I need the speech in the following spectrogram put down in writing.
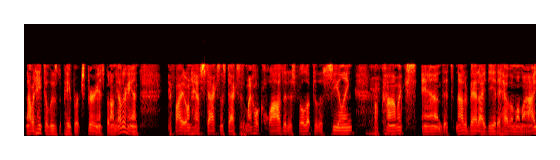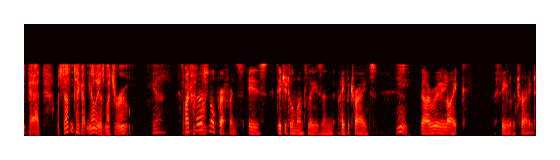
And I would hate to lose the paper experience. But on the other hand, if I don't have stacks and stacks, of my whole closet is filled up to the ceiling of comics, and it's not a bad idea to have them on my iPad, which doesn't take up nearly as much room. Yeah. So My kinda like- personal preference is digital monthlies and paper trades. Hmm. I really like the feel of a trade.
